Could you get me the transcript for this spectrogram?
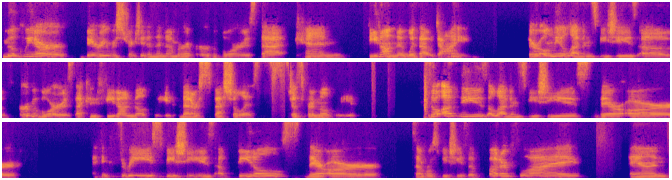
Milkweed are very restricted in the number of herbivores that can feed on them without dying. There are only 11 species of herbivores that can feed on milkweed that are specialists just for milkweed. So, of these 11 species, there are I think, three species of beetles. There are several species of butterfly. And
